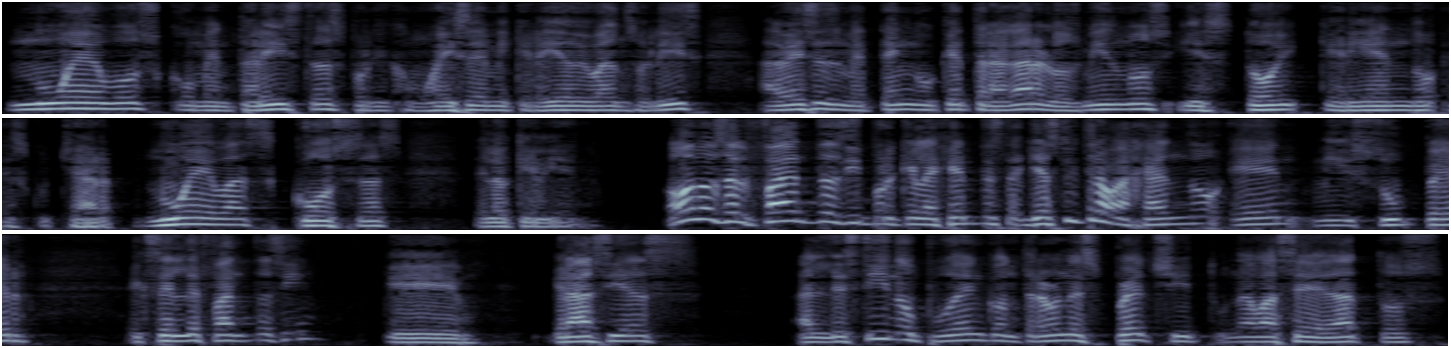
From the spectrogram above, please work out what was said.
nuevos comentaristas, porque como dice mi querido Iván Solís, a veces me tengo que tragar a los mismos y estoy queriendo escuchar nuevas cosas de lo que viene. Vámonos al fantasy porque la gente está, ya estoy trabajando en mi super Excel de fantasy, que gracias al destino pude encontrar un spreadsheet, una base de datos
